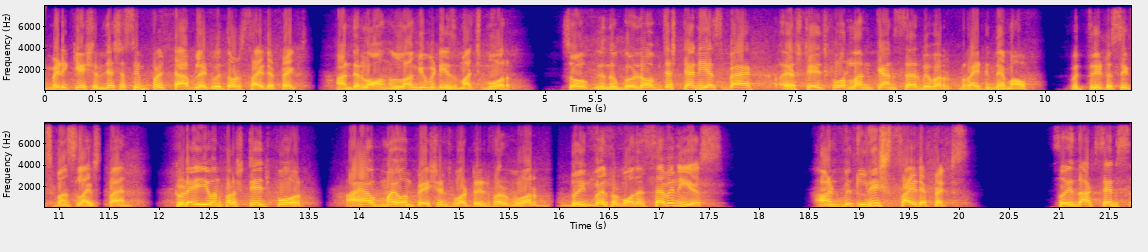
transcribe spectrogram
medication, just a simple tablet without side effects and their long, longevity is much more. So, you know, just 10 years back, a stage 4 lung cancer, we were writing them off with 3 to 6 months lifespan. Today, even for stage 4, I have my own patients who are treated for, who are doing well for more than 7 years and with least side effects. So in that sense,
